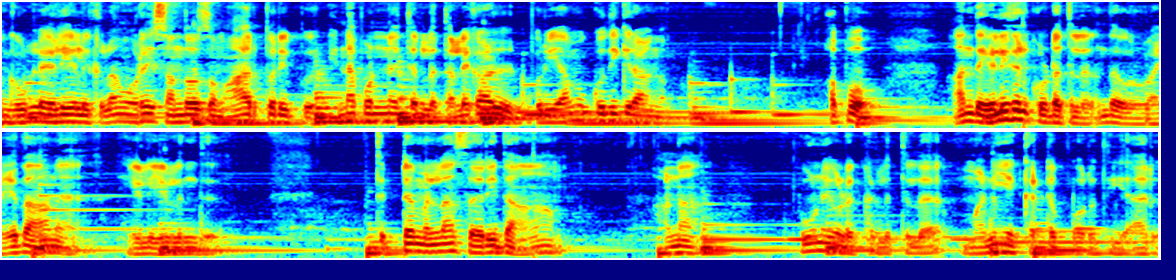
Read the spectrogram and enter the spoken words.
அங்கே உள்ள எலிகளுக்கெல்லாம் ஒரே சந்தோஷம் ஆர்ப்பரிப்பு. என்ன பண்ணுனே தெரில தலைகால் புரியாமல் குதிக்கிறாங்க. அப்போது அந்த எலிகள் கூட்டத்தில் இருந்த ஒரு வயதான எலி எழுந்து திட்டமெல்லாம் சரிதான். ஆனால் பூனையோட கழுத்தில் மணியை கட்ட போகிறது யார்?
